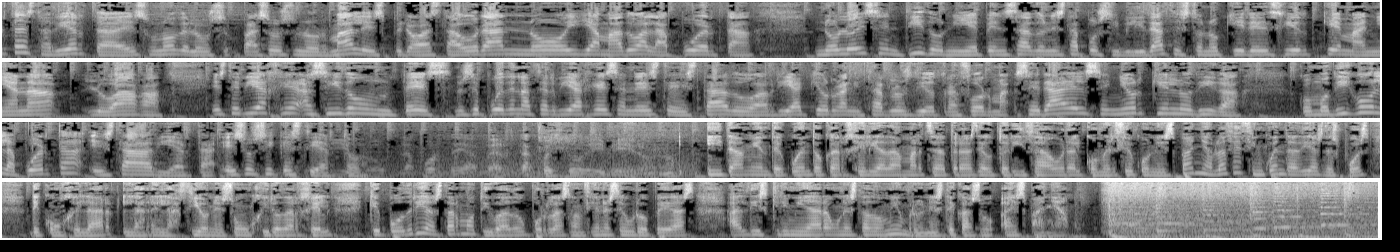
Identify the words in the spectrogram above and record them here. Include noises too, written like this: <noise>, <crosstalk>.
puerta está abierta, es uno de los pasos normales, pero hasta ahora no he llamado a la puerta. No lo he sentido ni he pensado en esta posibilidad. Esto no quiere decir que mañana lo haga. Este viaje ha sido un test. No se pueden hacer viajes en este estado. Habría que organizarlos de otra forma. Será el Señor quien lo diga. Como digo, la puerta está abierta. Eso sí que es cierto. La puerta es abierta, esto es vero, ¿no? Y también te cuento que Argelia da marcha atrás y autoriza ahora el comercio con España. Lo hace 50 días después de congelar las relaciones. Un giro de Argel que podría estar motivado por las sanciones europeas al discriminar a un Estado miembro, en este caso a España.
